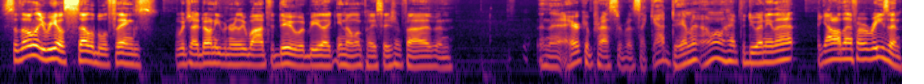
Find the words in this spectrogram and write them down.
so the only real sellable things, which I don't even really want to do, would be like, you know, my PlayStation 5 and and that air compressor. But it's like, God damn it, I don't have to do any of that. I got all that for a reason.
